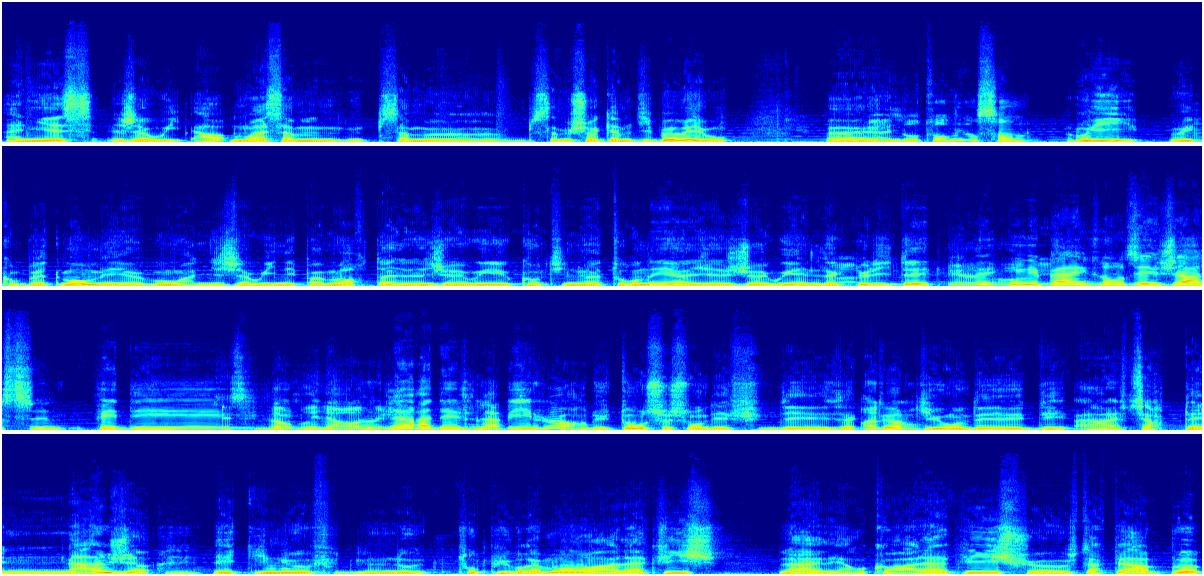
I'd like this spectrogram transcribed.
Agnès Jaoui. Alors moi ça me, ça me, ça me choque un petit peu, mais bon. Euh, Ils ont tourné ensemble. oui, oui, complètement, mais euh, bon, Agnès Jaoui n'est pas morte, Agnès Jaoui continue à tourner, Agnès Jaoui a de l'actualité. Oui, eh ben, ils ont déjà fait des honneurs à des La plupart du temps, ce sont des, des acteurs non. qui ont des, des- un certain âge et qui ne, ne sont plus vraiment à l'affiche. Là, elle est encore à l'affiche. euh, ça fait un peu.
